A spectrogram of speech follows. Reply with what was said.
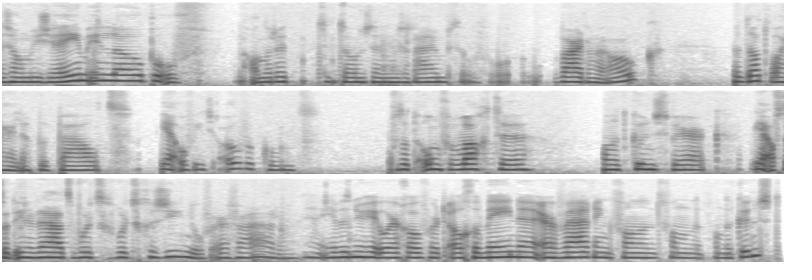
uh, zo'n museum inlopen of een andere tentoonstellingsruimte of waar dan ook, dat dat wel heel erg bepaalt ja, of iets overkomt. Of dat onverwachte van het kunstwerk ja, of dat inderdaad wordt, wordt gezien of ervaren. Ja, je hebt het nu heel erg over het algemene ervaring van, van, van de kunst.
